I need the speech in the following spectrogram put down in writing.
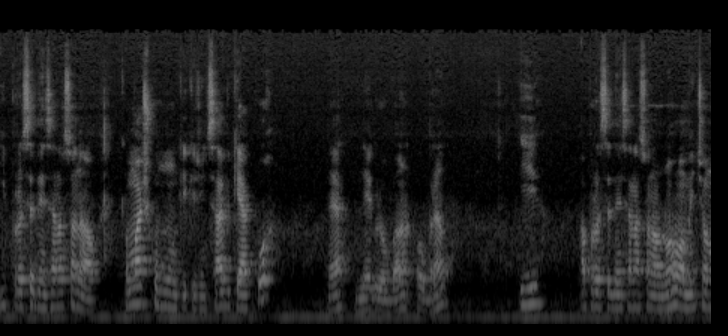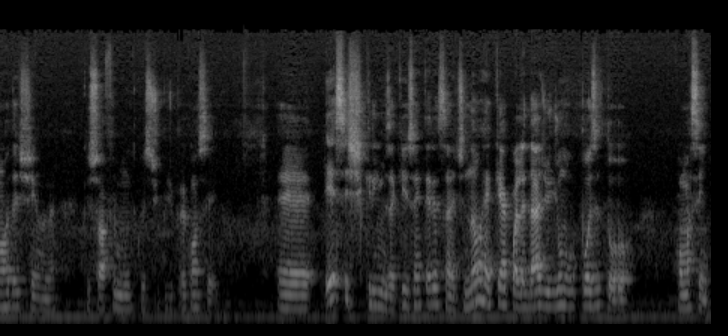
E procedência nacional, que é o mais comum aqui que a gente sabe que é a cor, né? negro ou branco. E a procedência nacional, normalmente é o nordestino, né? que sofre muito com esse tipo de preconceito. É, esses crimes aqui, isso é interessante, não requer a qualidade de um opositor. Como assim?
